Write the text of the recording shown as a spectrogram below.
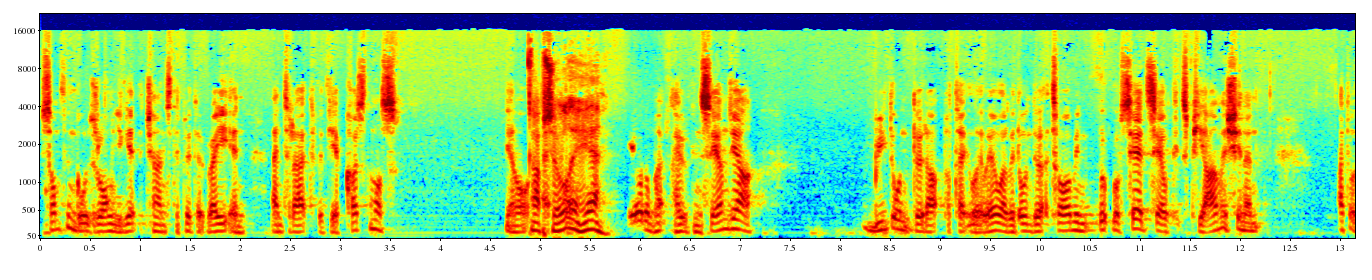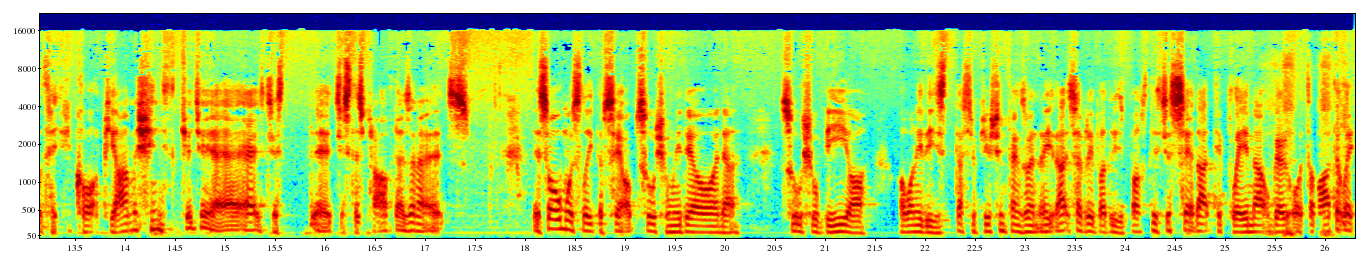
Something goes wrong, you get the chance to put it right and interact with your customers. You know, Absolutely, yeah. tell them how concerned you are. We don't do that particularly well, or we don't do it at all. I mean, we- we've said Celtic's PR machine, and I don't think you could call it a PR machine, could you? It's just, it's just as Pravda, isn't it? It's, it's almost like they've set up social media on a social B or, or one of these distribution things. Went right, that's everybody's birthday. Just set that to play, and that'll go out automatically.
